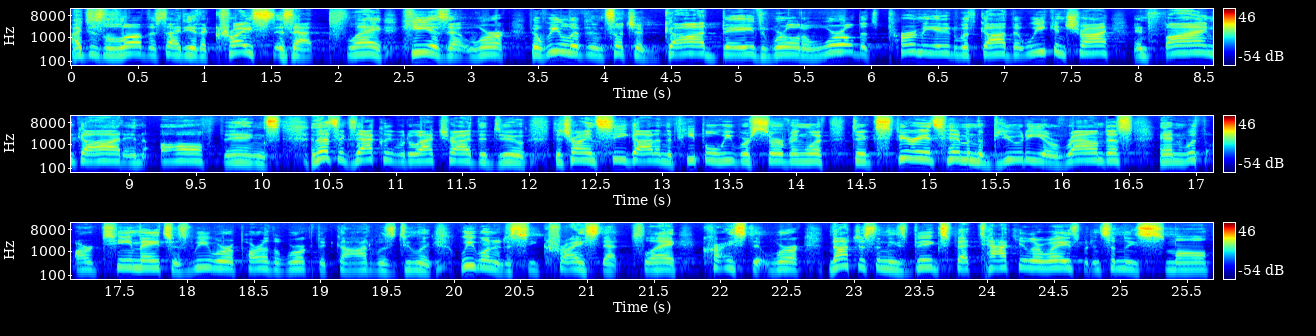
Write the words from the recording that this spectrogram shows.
I just love this idea that Christ is at play. He is at work, that we live in such a God bathed world, a world that's permeated with God, that we can try and find God in all things. And that's exactly what I tried to do to try and see God in the people we were serving with, to experience Him in the beauty around us and with our teammates as we were a part of the work that God was doing. We wanted to see Christ at play, Christ at work, not just in these big, spectacular ways, but in some of these small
